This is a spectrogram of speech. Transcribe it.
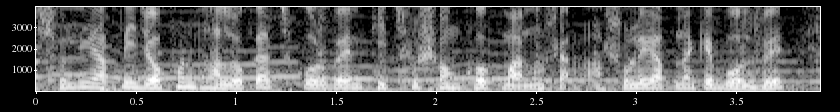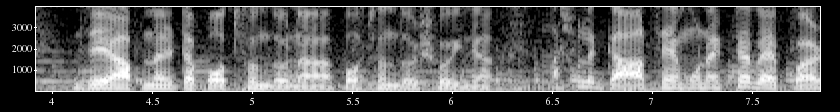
আসলে আপনি যখন ভালো কাজ করবেন, কিছু সংখ্যক মানুষ আসলে আপনাকে বলবে যে, আপনার এটা পছন্দ না, পছন্দসই না। আসলে গাছ এমন একটা ব্যাপার।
